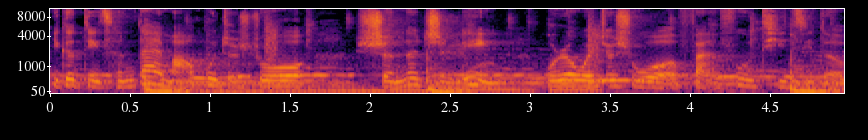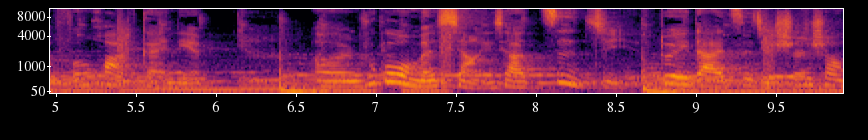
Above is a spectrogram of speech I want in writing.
一个底层代码，或者说神的指令，我认为就是我反复提及的分化的概念。嗯，如果我们想一下自己对待自己身上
